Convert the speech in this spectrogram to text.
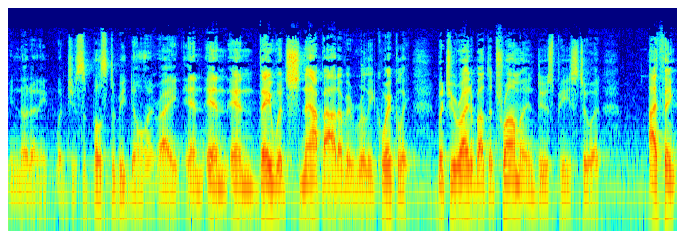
you know that ain't what you're supposed to be doing, right? And and and they would snap out of it really quickly. But you're right about the trauma-induced piece to it. I think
